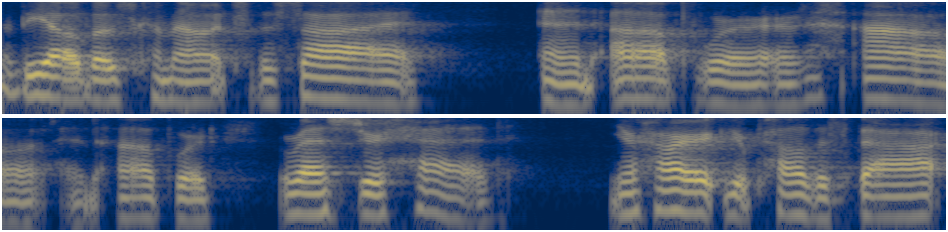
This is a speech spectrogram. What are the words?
The elbows come out to the side and upward, out and upward. Rest your head, your heart, your pelvis back.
